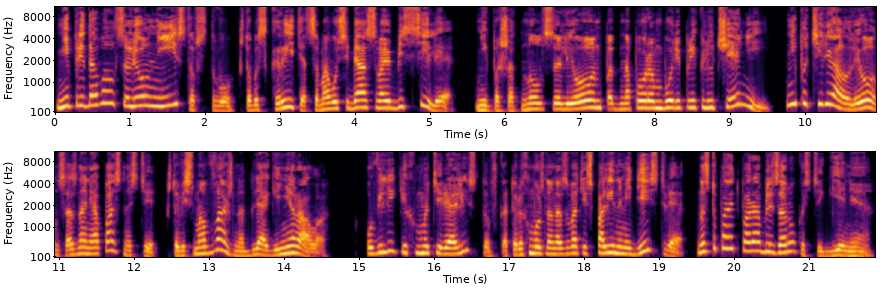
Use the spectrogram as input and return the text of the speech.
Не предавался ли он неистовству, чтобы скрыть от самого себя свое бессилие? Не пошатнулся ли он под напором бури приключений? Не потерял ли он сознание опасности, что весьма важно для генерала? У великих материалистов, которых можно назвать исполинами действия, наступает пора близорукости гения.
